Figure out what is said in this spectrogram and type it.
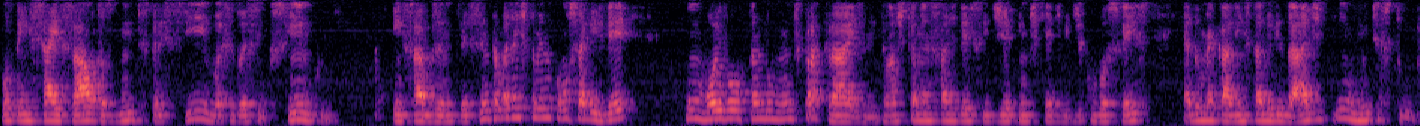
potenciais altas muito expressivas, esse 255, quem sabe 260, mas a gente também não consegue ver um boi voltando muito para trás. Né? Então, acho que a mensagem desse dia que a gente quer dividir com vocês é do mercado em estabilidade e muito estudo.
